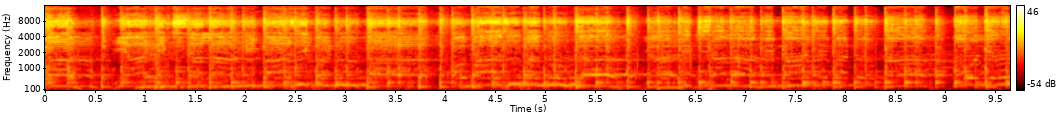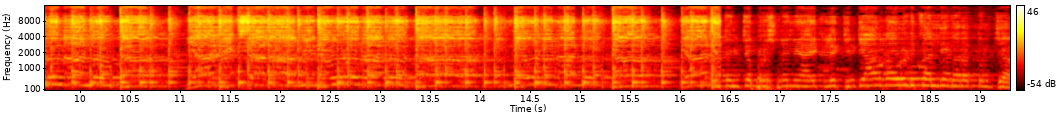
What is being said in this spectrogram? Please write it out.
का या रिक्षा तुमचे प्रश्न मी ऐकले किती आरडाओरडी चालली घरात तुमच्या.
